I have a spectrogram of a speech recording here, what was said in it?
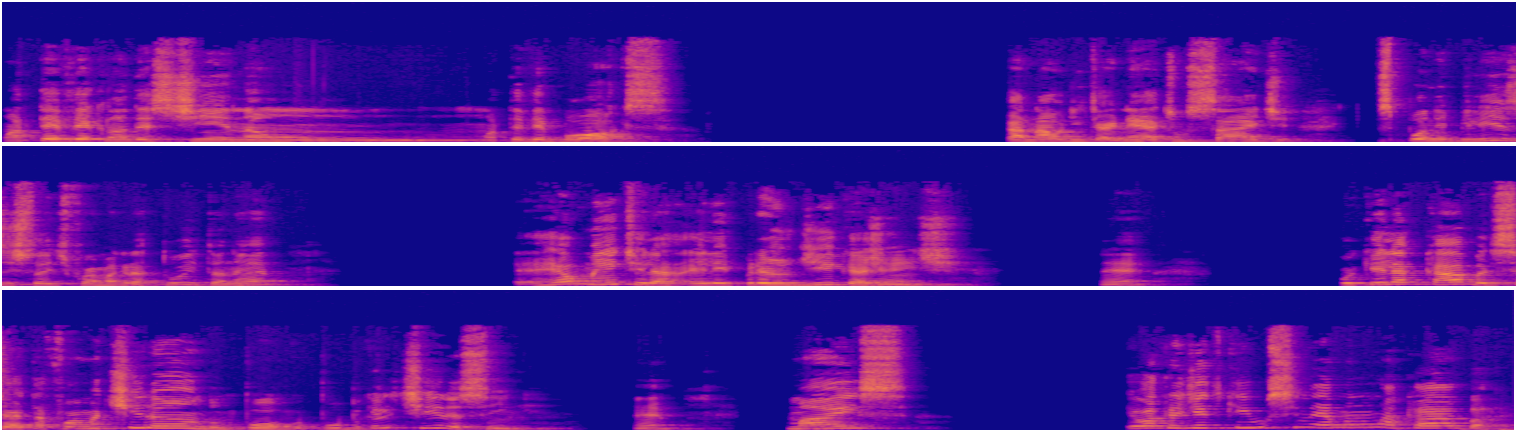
uma TV clandestina, um, uma TV box, canal de internet, um site, disponibiliza isso aí de forma gratuita, né? É, realmente ele, ele prejudica a gente, né? Porque ele acaba, de certa forma, tirando um pouco o público, ele tira, sim, né? Mas eu acredito que o cinema não acaba,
